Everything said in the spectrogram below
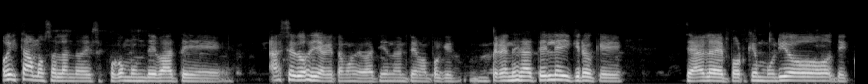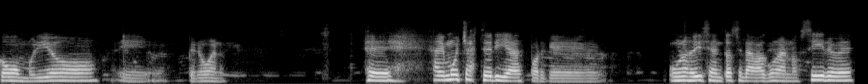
Hoy estábamos hablando de eso, fue como un debate, hace dos días que estamos debatiendo el tema, porque prendes la tele y creo que se habla de por qué murió, de cómo murió, eh, pero bueno, Eh, hay muchas teorías porque unos dicen entonces la vacuna no sirve,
